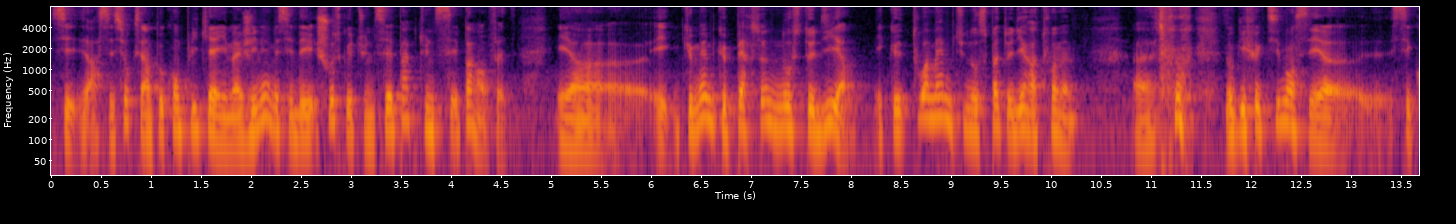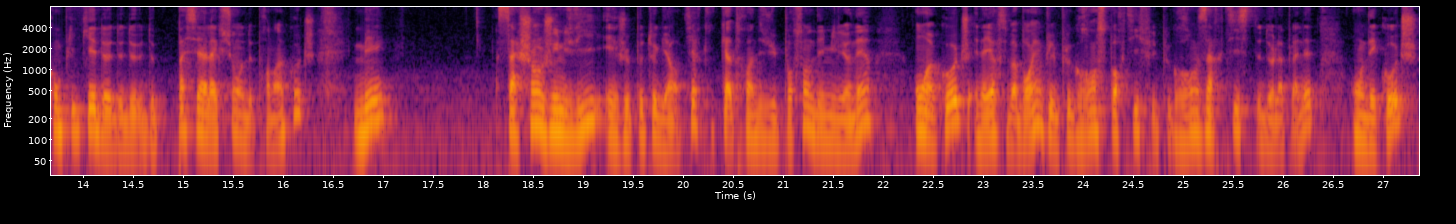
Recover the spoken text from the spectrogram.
C'est sûr que c'est un peu compliqué à imaginer, mais c'est des choses que tu ne sais pas, que tu ne sais pas en fait. Euh, et, que même que personne n'ose te dire, et que toi-même tu n'oses pas te dire à toi-même. Euh, donc effectivement, c'est euh, compliqué de, de, passer à l'action, de prendre un coach, mais ça change une vie et je peux te garantir que 98% des millionnaires ont un coach. Et d'ailleurs, c'est pas pour rien que les plus grands sportifs, les plus grands artistes de la planète ont des coachs.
